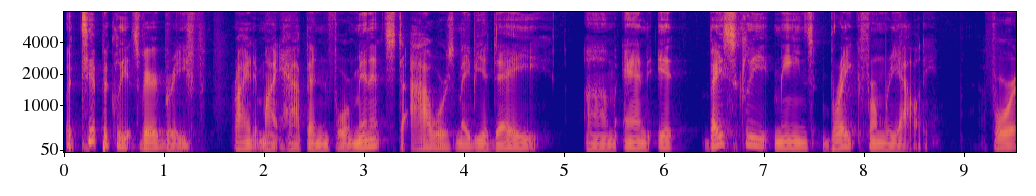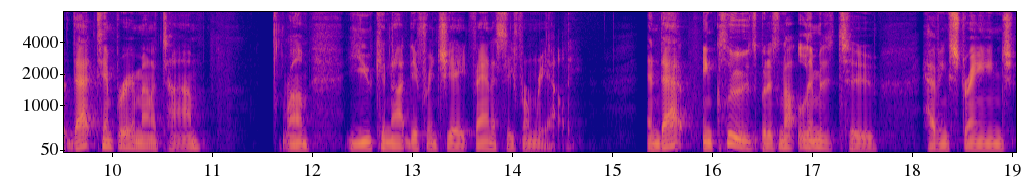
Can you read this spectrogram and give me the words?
But typically, it's very brief, right? It might happen for minutes to hours, maybe a day. Um, and it basically means break from reality. For that temporary amount of time, um, you cannot differentiate fantasy from reality. And that includes, but is not limited to, having strange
